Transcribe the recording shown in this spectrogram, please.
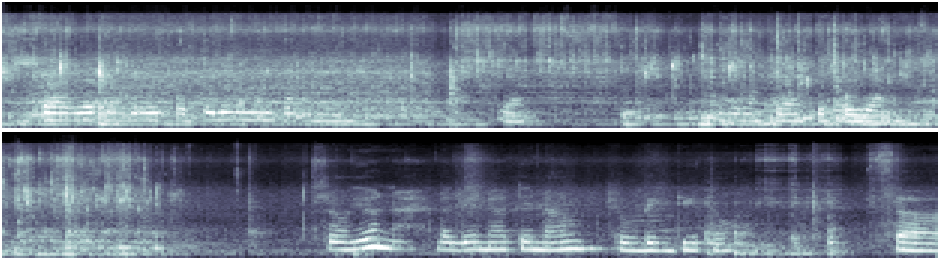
shower na grupo. Pwede naman po ano. Yan. Hindi lang klase po yan. So, yun. Lagyan natin ng tubig dito sa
